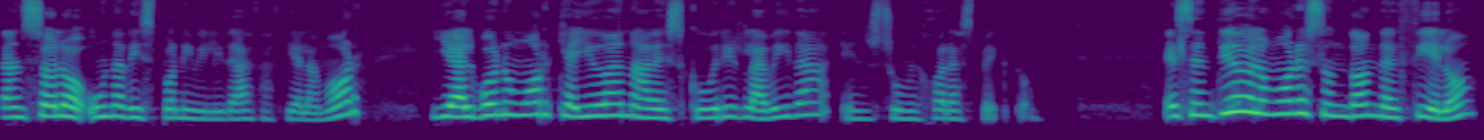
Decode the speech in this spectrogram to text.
tan solo una disponibilidad hacia el amor y al buen humor que ayudan a descubrir la vida en su mejor aspecto. El sentido del humor es un don del cielo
